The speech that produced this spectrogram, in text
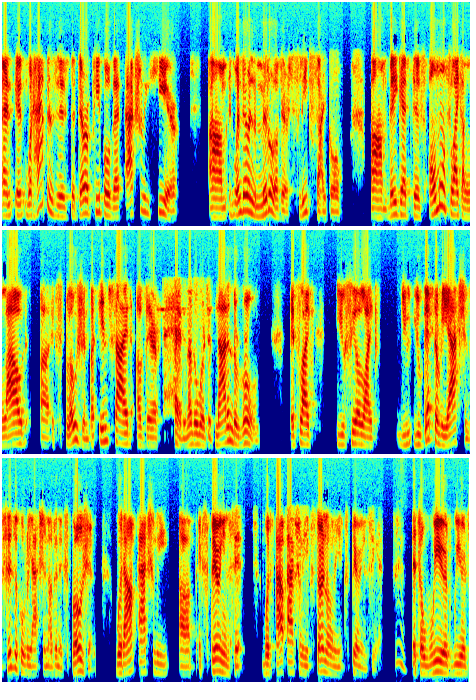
And it, what happens is that there are people that actually hear um, when they're in the middle of their sleep cycle, um, they get this almost like a loud uh, explosion, but inside of their head. In other words, it's not in the room. It's like you feel like you, you get the reaction, physical reaction of an explosion, without actually uh, experience it, without actually externally experiencing it. Hmm. It's a weird, weird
